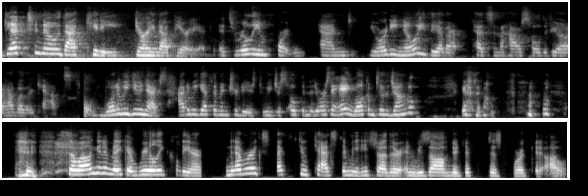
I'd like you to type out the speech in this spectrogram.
get to know that kitty during that period. It's really important and you already know the other pets in the household if you have other cats. So what do we do next? How do we get them introduced? Do we just open the door and say, "Hey, welcome to the jungle"? Yeah. So I'm going to make it really clear. Never expect two cats to meet each other and resolve their differences, work it out.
